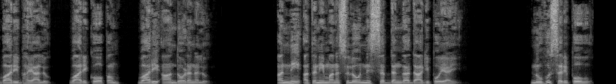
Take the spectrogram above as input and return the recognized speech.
వారి భయాలు వారి కోపం వారి ఆందోళనలు. అన్నీ అతని మనసులో నిశ్శబ్దంగా దాగిపోయాయి. నువ్వు సరిపోవు.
